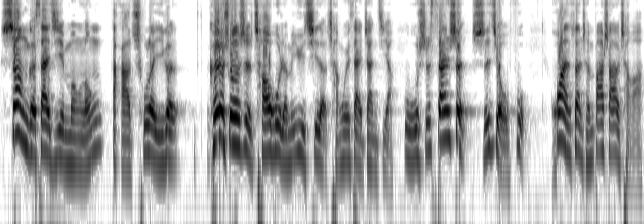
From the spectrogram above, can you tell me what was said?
上个赛季猛龙打出了一个可以说是超乎人们预期的常规赛战绩啊，五十三胜十九负，换算成八十二场啊，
